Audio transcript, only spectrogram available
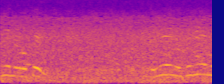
viene el hotel. Se viene, se viene, se viene, se viene.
